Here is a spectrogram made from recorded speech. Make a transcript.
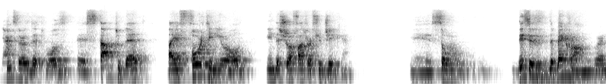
youngster that was uh, stabbed to death by a 14 year old in the Shuafat refugee camp. Uh, so this is the background. We're,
